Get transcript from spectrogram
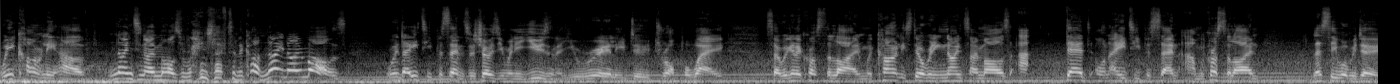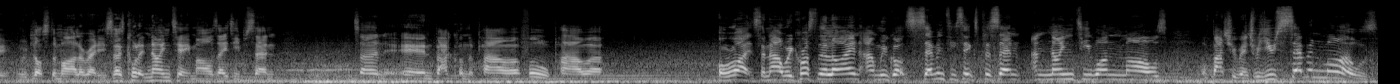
we currently have 99 miles of range left in the car, 99 miles with 80%. So it shows you when you're using it, you really do drop away. So we're gonna cross the line. We're currently still reading 99 miles at dead on 80% and we cross the line. Let's see what we do. We've lost a mile already. So let's call it 98 miles, 80%. Turn in, back on the power, full power. All right, so now we're crossing the line and we've got 76% and 91 miles of battery range. We used seven miles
